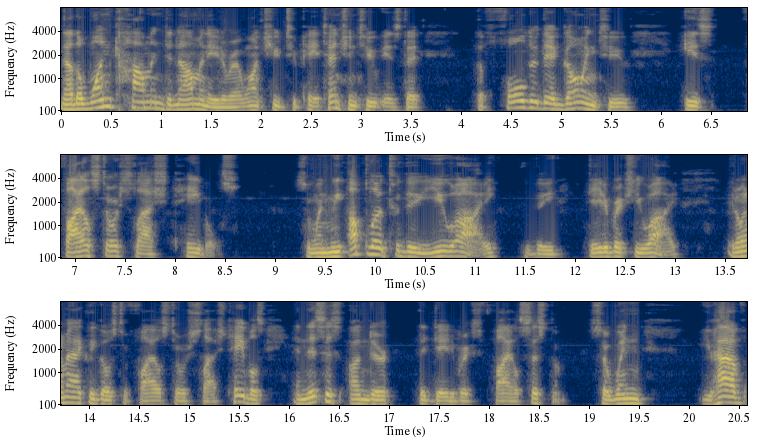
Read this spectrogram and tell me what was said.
Now the one common denominator I want you to pay attention to is that the folder they're going to is file store slash tables. So when we upload to the UI, the Databricks UI, it automatically goes to file store slash tables, and this is under the Databricks file system. So when you have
